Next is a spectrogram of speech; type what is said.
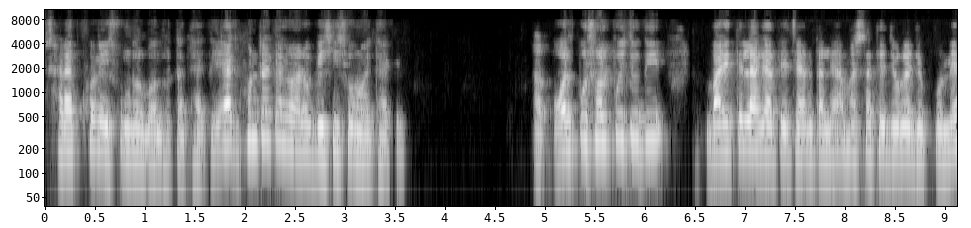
সারাক্ষণ এই সুন্দর গন্ধটা থাকে। এক ঘণ্টা কেন আরও বেশি সময় থাকে? আর অল্প স্বল্প যদি বাড়িতে লাগাতে চান, তাহলে আমার সাথে যোগাযোগ করলে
